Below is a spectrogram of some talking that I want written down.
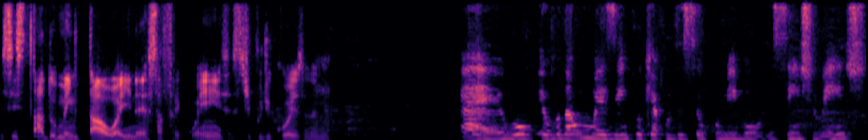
esse estado mental aí, né? Essa frequência, esse tipo de coisa, né? É, eu vou, eu vou dar um exemplo que aconteceu comigo recentemente.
